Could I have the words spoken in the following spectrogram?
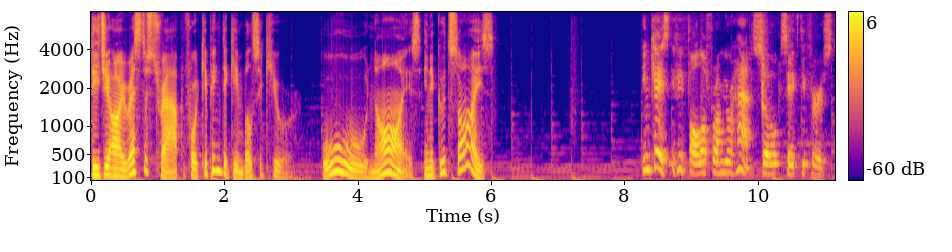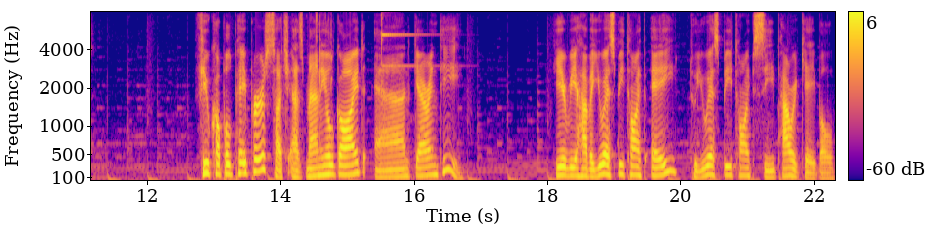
DJI rest strap for keeping the gimbal secure. Ooh, nice, in a good size. In case if it fall off from your hand, so safety first. Few couple papers such as manual guide and guarantee. Here we have a USB type A to USB type C power cable.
